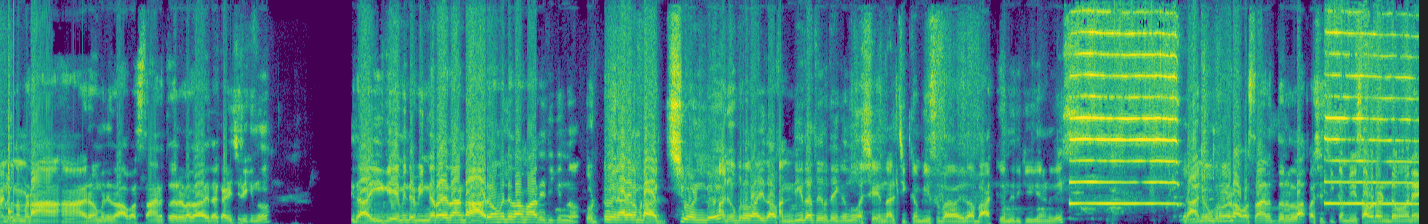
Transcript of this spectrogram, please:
അനു നമ്മുടെ ആരോമൽ ഇത് അവസാനത്തെ ഉള്ളതാ ഇതാ കഴിച്ചിരിക്കുന്നു. ഇതാ ഈ ഗെയിമിന്റെ വിന്നർ ഏതാണ്ട് ആരോ വലുതാ മാറിയിരിക്കുന്നു. തൊട്ട് പിന്നാലെ നമ്മുടെ അച്ചു ഉണ്ട്. അനുപ്രദ ഇതാ അന്തി ഇതാ തീർത്തേക്കുന്നു. പക്ഷെ എന്നാൽ ചിക്കൻ പീസ് ഇതാ ബാക്കി വന്നിരിക്കുകയാണ് ഗൈസ് അനുപ്രയുടെ അവസാനത്തുള്ള പക്ഷെ ചിക്കൻ പീസ് അവിടെ ഉണ്ട് മോനെ.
